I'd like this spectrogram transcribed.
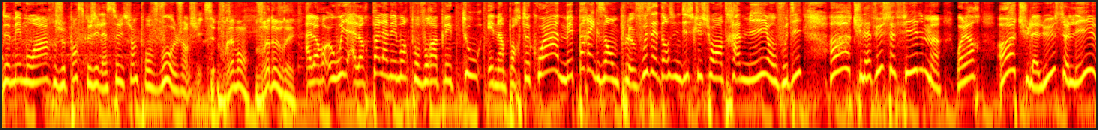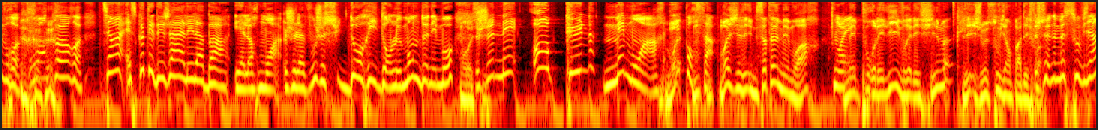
de mémoire, je pense que j'ai la solution pour vous aujourd'hui. C'est vraiment vrai de vrai. Alors oui, alors pas la mémoire pour vous rappeler tout et n'importe quoi, mais par exemple, vous êtes dans une discussion entre amis, on vous dit "Oh, tu l'as vu ce film? Ou alors "Oh, tu l'as lu ce livre? Ou encore "Tiens, est-ce que t'es déjà allé là-bas? Et alors moi, je l'avoue, je suis Dory dans le monde de Nemo. Moi aussi. Je n'ai aucune mémoire. Moi- et pour ça, Moi j'ai une certaine mémoire, Ouais. mais pour les livres et les films, je me souviens pas des fois. Je ne me souviens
